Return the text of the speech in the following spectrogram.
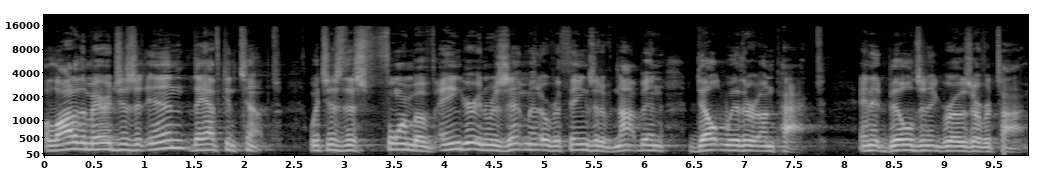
A lot of the marriages that end, they have contempt, which is this form of anger and resentment over things that have not been dealt with or unpacked. And it builds and it grows over time.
